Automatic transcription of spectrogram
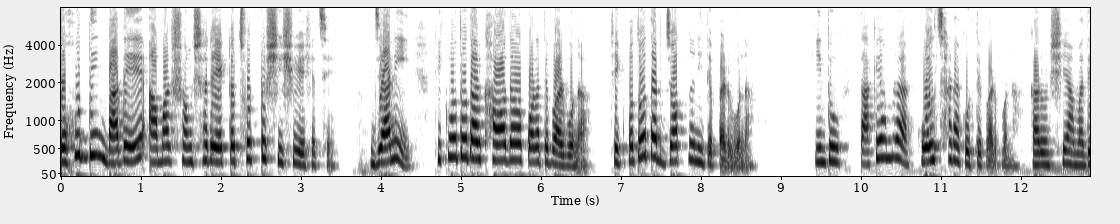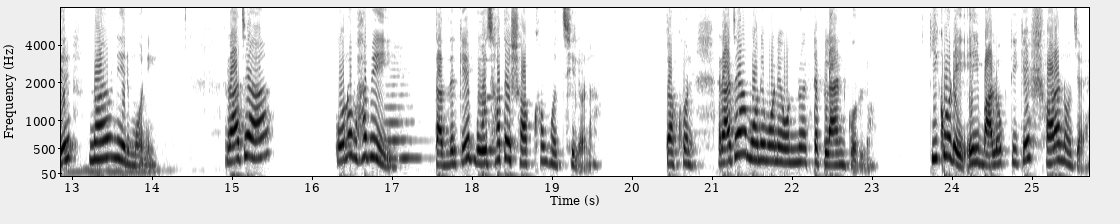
বহুত দিন বাদে আমার সংসারে একটা ছোট্ট শিশু এসেছে। জানি ঠিকমতো তার খাওয়া দাওয়া করাতে পারব না, ঠিকমতো তার যত্ন নিতে পারব না। কিন্তু তাকে আমরা কোল ছাড়া করতে পারব না, কারণ সে আমাদের নয়নের মণি। রাজা কোনোভাবেই তাদেরকে বোঝাতে সক্ষম হচ্ছিল না। তখন রাজা মনে মনে অন্য একটা প্ল্যান করল। কি করে এই বালকটিকে সরানো যায়?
